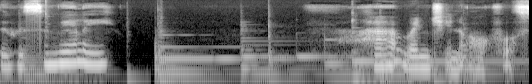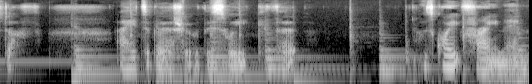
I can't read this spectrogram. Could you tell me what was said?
there was some really heart wrenching, awful stuff I had to go through this week that was quite frightening,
